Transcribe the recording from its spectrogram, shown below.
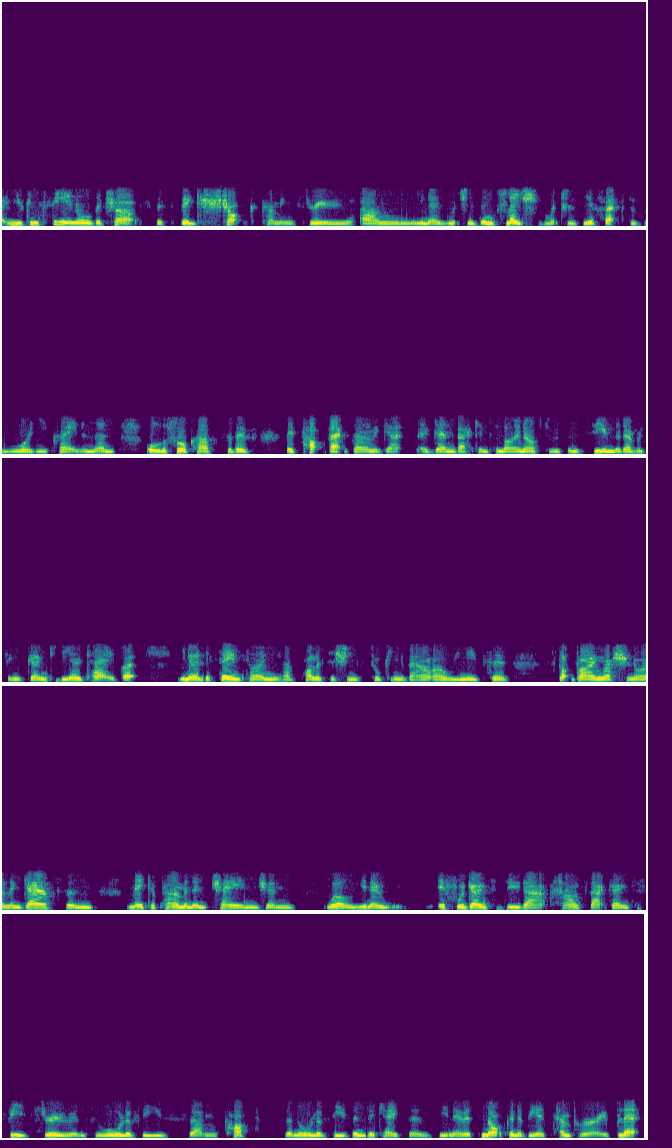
you can see in all the charts this big shock coming through, um, you know, which is inflation, which is the effect of the war in Ukraine, and then all the forecasts sort of they pop back down again, again back into line afterwards and assume that everything's going to be okay. But you know, at the same time, you have politicians talking about, oh, we need to stop buying Russian oil and gas and make a permanent change, and well, you know, if we're going to do that, how's that going to feed through into all of these um, costs? And all of these indicators, you know, it's not going to be a temporary blip.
